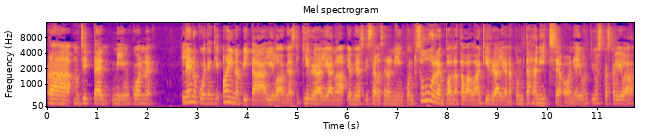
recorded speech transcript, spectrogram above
ää, mutta sitten niin kun, Lenu kuitenkin aina pitää Lilaa myöskin kirjailijana ja myöskin sellaisena niin kuin suurempana tavallaan kirjailijana kuin mitä hän itse on. Ja ju, just koska Lila,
